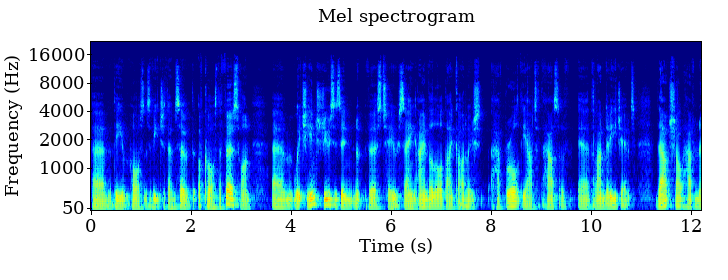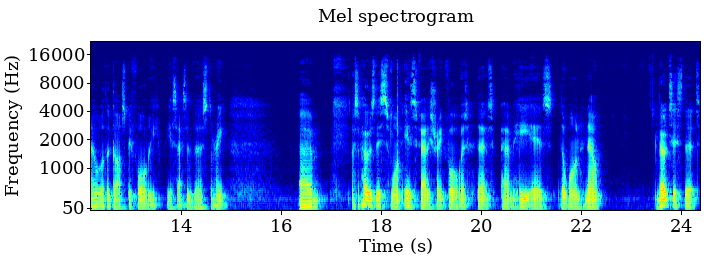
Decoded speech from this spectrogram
um, the importance of each of them. So, of course, the first one, um, which he introduces in verse 2, saying, I am the Lord thy God, which have brought thee out of the house of uh, the land of Egypt. Thou shalt have no other gods before me, he says in verse 3. Um, I suppose this one is fairly straightforward, that um, he is the one. Now, notice that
